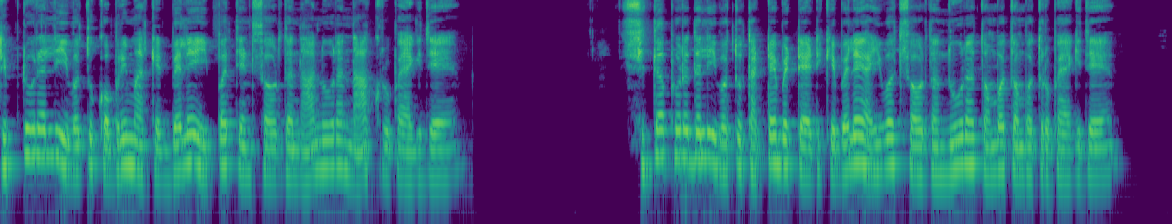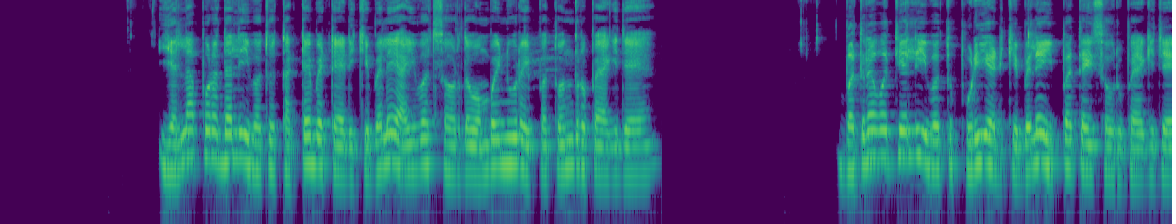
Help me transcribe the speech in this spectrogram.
ಟಿಪ್ಟೂರಲ್ಲಿ ಇವತ್ತು ಕೊಬ್ಬರಿ ಮಾರ್ಕೆಟ್ ಬೆಲೆ ಇಪ್ಪತ್ತೆಂಟು ಸಾವಿರದ ನಾನ್ನೂರ ನಾಲ್ಕು ರೂಪಾಯಿ ಆಗಿದೆ. ಸಿದ್ದಾಪುರದಲ್ಲಿ ಇವತ್ತು ತಟ್ಟೆಬೆಟ್ಟೆ ಅಡಿಕೆ ಬೆಲೆ ಐವತ್ತು ಸಾವಿರದ ನೂರ ತೊಂಬತ್ತೊಂಬತ್ತು ರೂಪಾಯಿ ಆಗಿದೆ. ಯಲ್ಲಾಪುರದಲ್ಲಿ ಇವತ್ತು ತಟ್ಟೆಬೆಟ್ಟೆ ಅಡಿಕೆ ಬೆಲೆ ಐವತ್ತು ಸಾವಿರದ ಒಂಬೈನೂರ ಇಪ್ಪತ್ತೊಂದು ರೂಪಾಯಿ ಆಗಿದೆ. ಭದ್ರಾವತಿಯಲ್ಲಿ ಇವತ್ತು ಪುಡಿ ಅಡಿಕೆ ಬೆಲೆ ಇಪ್ಪತ್ತೈದು ಸಾವಿರ ರೂಪಾಯಿಯಾಗಿದೆ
